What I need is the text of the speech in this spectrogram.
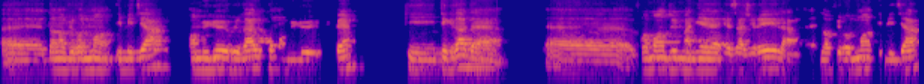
dans l'environnement immédiat, en milieu rural comme en milieu urbain, qui dégrade vraiment d'une manière exagérée l'environnement immédiat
